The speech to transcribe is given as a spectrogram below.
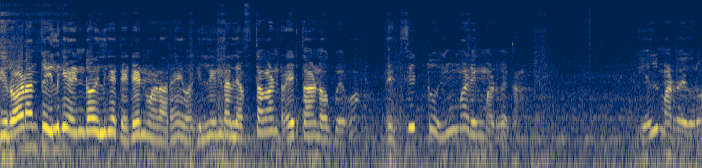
ಈ ರೋಡ್ ಅಂತೂ ಇಲ್ಲಿಗೆ ಎಂಡೋ ಇಲ್ಲಿಗೆ ಡೆಡ್ ಎಂಡ್ ಮಾಡೋರೆ. ಇವಾಗ ಇಲ್ಲಿಂದ ಲೆಫ್ಟ್ ತಗೊಂಡು ರೈಟ್ ತಗೊಂಡು ಹೋಗ್ಬೇಕು. ಎಕ್ಸಿಟ್ ಹಿಂಗ್ ಮಾಡಿ ಹಿಂಗ್ ಮಾಡ್ಬೇಕಾ? ಎಲ್ಲಿ ಮಾಡ್ಬೇಕು ಗುರು?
